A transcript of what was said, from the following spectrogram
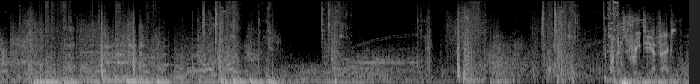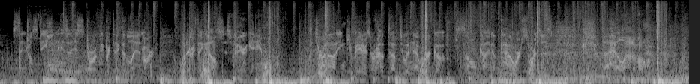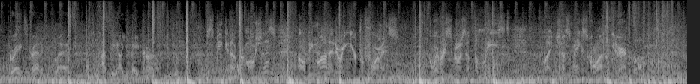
free, TFX. Central Station is a historically protected landmark, but everything else is fair game. The incubators are hooked up to a network how you made Colonel. Speaking of promotions, I'll be monitoring your performance. Whoever screws up the least might just make squad leader.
